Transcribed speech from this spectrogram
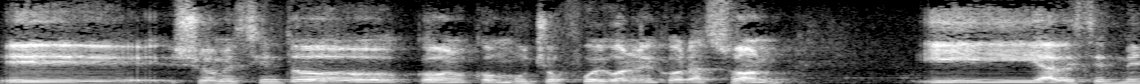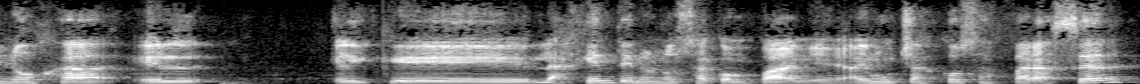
eh, yo me siento con, con mucho fuego en el corazón y a veces me enoja el, el que la gente no nos acompañe. Hay muchas cosas para hacer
